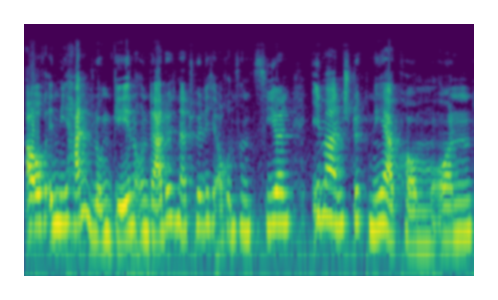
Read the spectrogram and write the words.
auch in die Handlung gehen und dadurch natürlich auch unseren Zielen immer ein Stück näher kommen. Und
